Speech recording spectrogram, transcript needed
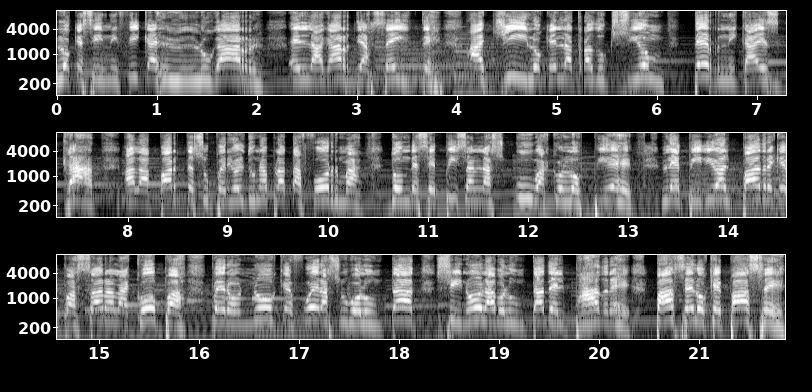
lo que significa el lugar, el lagar de aceite. Allí lo que es la traducción térnica es Gad, a la parte superior de una plataforma donde se pisan las uvas con los pies. Le pidió al Padre que pasara la copa, pero no que fuera su voluntad, sino la voluntad del Padre. Pase lo que pase,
